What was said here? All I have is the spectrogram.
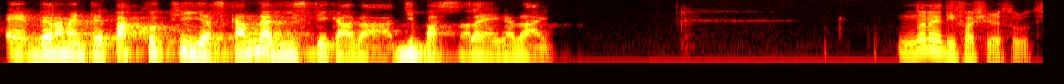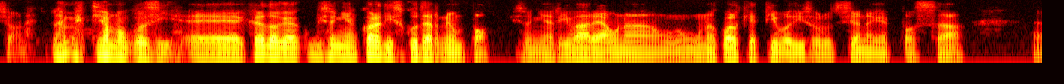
è veramente paccottiglia scandalistica da, di bassa lega, dai non è di facile soluzione, la mettiamo così. Eh, credo che bisogna ancora discuterne un po', bisogna arrivare a una, una qualche tipo di soluzione che possa eh,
